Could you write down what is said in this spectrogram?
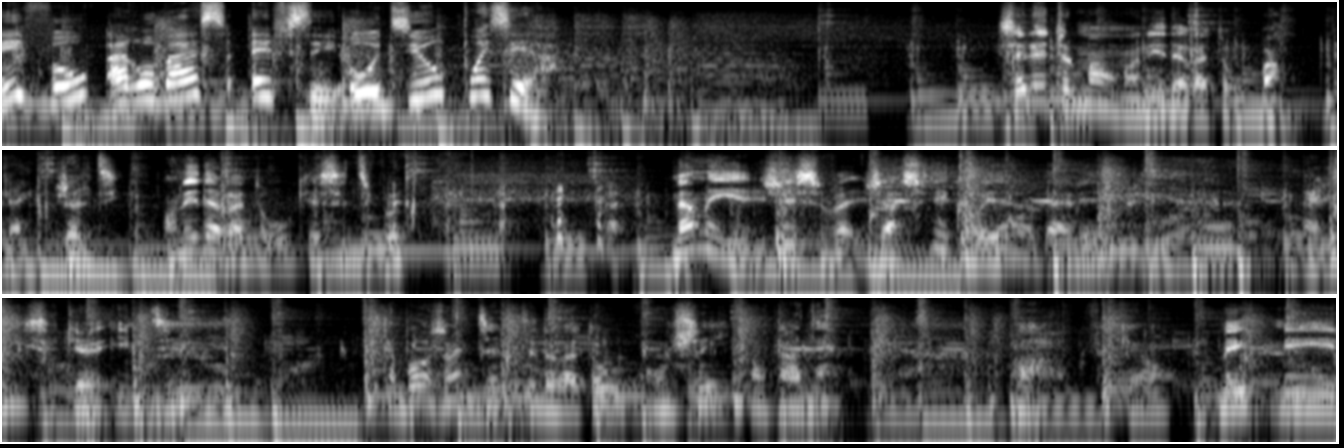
info@fcaudio.ca. Salut tout le monde, on est de retour. Bon, OK, je le dis. On est de retour, qu'est-ce que tu peux? non, mais j'ai souvent j'ai reçu des courriels, David, puis euh, C'est qu'il me dit T'as pas besoin de dire que t'es de retour. On le sait, on t'entend. Ah, fait que. Mais, mais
